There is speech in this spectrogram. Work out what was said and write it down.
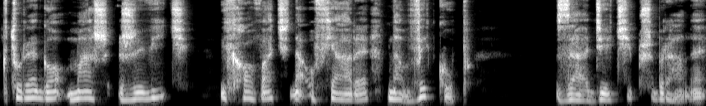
którego masz żywić i chować na ofiarę, na wykup za dzieci przybrane.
